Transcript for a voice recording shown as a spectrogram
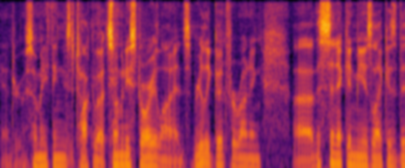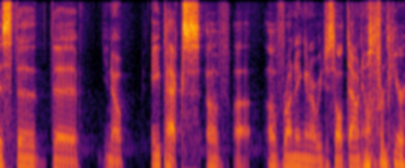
Andrew. So many things to talk about. So many storylines. Really good for running. Uh, the cynic in me is like, is this the the you know apex of uh, of running, and are we just all downhill from here?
